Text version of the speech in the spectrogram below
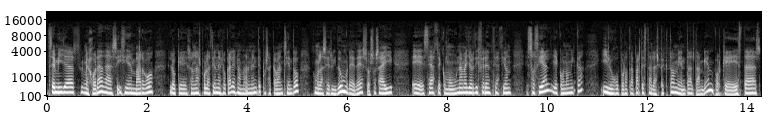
semillas mejoradas y sin embargo lo que son las poblaciones locales normalmente pues acaban siendo como la servidumbre de esos. O sea, ahí eh, se hace como una mayor diferenciación social y económica y luego por otra parte está el aspecto ambiental también, porque estas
